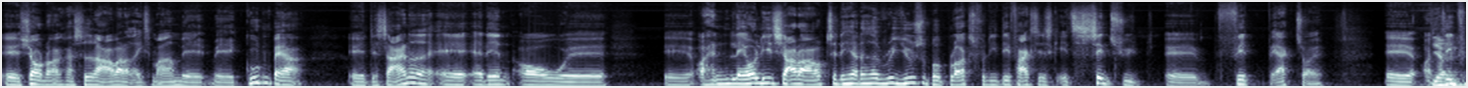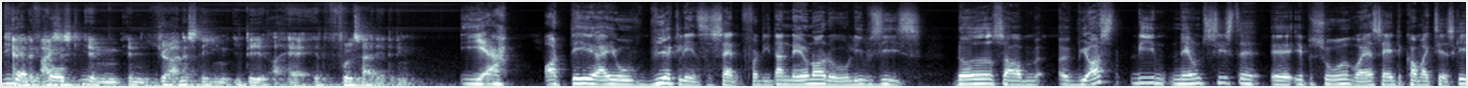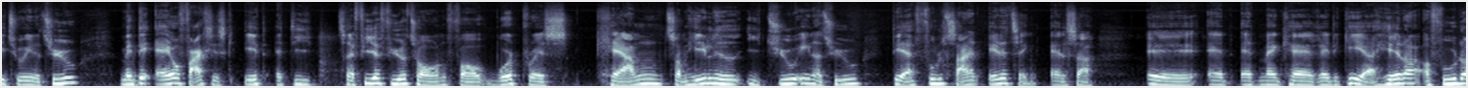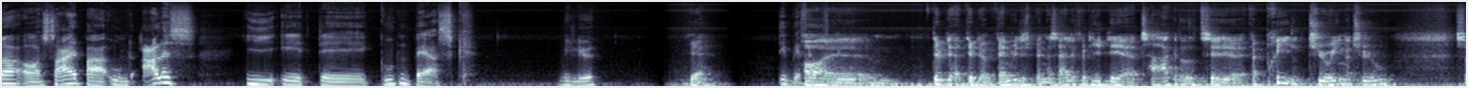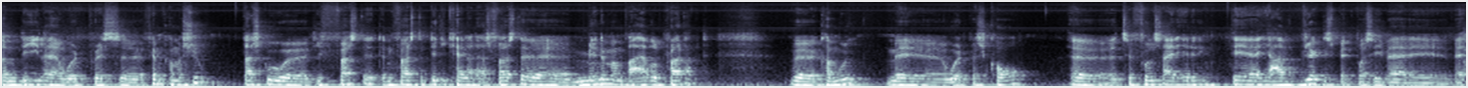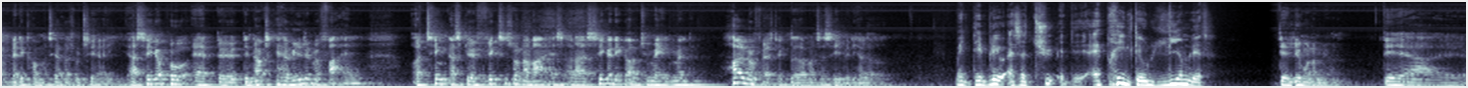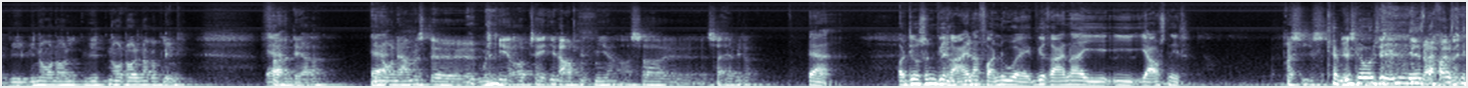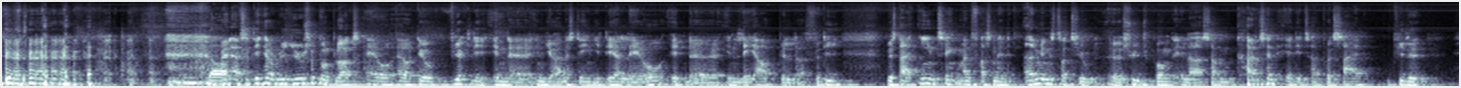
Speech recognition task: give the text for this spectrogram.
øh, sjovt nok har siddet og arbejdet rigtig meget med, med Gutenberg, øh, designet af, af den, og, øh, øh, og han laver lige et shout-out til det her, der hedder reusable blocks, fordi det er faktisk et sindssygt øh, fedt værktøj. Øh, og jeg det er fordi, jeg det faktisk gå... en, en hjørnesten i det at have et full-site editing. Ja, og det er jo virkelig interessant, fordi der nævner du lige præcis noget, som øh, vi også lige nævnte sidste øh, episode, hvor jeg sagde, at det kommer ikke til at ske i 2021, men det er jo faktisk et af de 3-4 fyrtårne for WordPress-kernen som helhed i 2021. Det er full-site editing, altså øh, at, at man kan redigere header og footer og sidebar und alles i et øh, Gutenbergsk miljø. Ja. Det bliver og, øh, det bliver, det bliver vanvittigt spændende, særligt fordi det er targetet til april 2021 som del af WordPress 5.7. Øh, der skulle øh, de første, den første, det de kalder deres første øh, minimum viable product, komme ud med WordPress Core øh, til full site editing. Det er, jeg er virkelig spændt på at se, hvad, hvad, hvad det kommer til at resultere i. Jeg er sikker på, at øh, det nok skal have rigeligt med fejl, og ting, der skal fikses undervejs, og der er sikkert ikke optimalt, men hold nu fast, jeg glæder mig til at se, hvad de har lavet. Men det blev, altså, ty, april, det er jo lige om lidt. Det er lige rundt om hjørnet. Det er, øh, vi, vi, når, vi når dårligt nok at blinke, før ja. det er der. Vi ja. når nærmest øh, måske at optage et afsnit mere, og så, øh, så er vi der. Ja, og det er jo sådan, vi men, regner fra nu af. Vi regner i, i, i afsnit. Præcis. Kan vi nå det inden næste afsnit? Nå. Men altså, det her reusable blocks er jo, er jo, det er jo virkelig en, uh, en hjørnesten i det at lave en, uh, en layout-builder, fordi hvis der er en ting, man fra sådan et administrativt uh, synspunkt, eller som content editor på et site, ville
